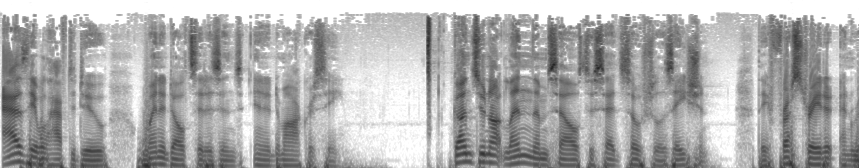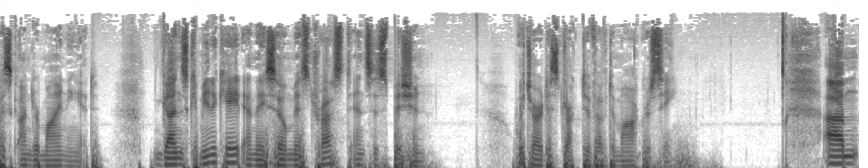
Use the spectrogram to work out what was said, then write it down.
as they will have to do when adult citizens in a democracy. Guns do not lend themselves to said socialization. They frustrate it and risk undermining it. Guns communicate and they sow mistrust and suspicion, which are destructive of democracy. Um,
